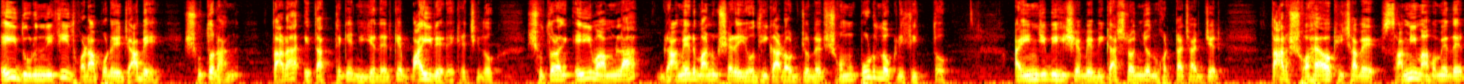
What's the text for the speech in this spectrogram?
এই দুর্নীতি ধরা পড়ে যাবে। সুতরাং তারা এটার থেকে নিজেদেরকে বাইরে রেখেছিল। সুতরাং এই মামলা গ্রামের মানুষের এই অধিকার অর্জনের সম্পূর্ণ কৃতিত্ব। আইনজীবী হিসেবে বিকাশ রঞ্জন ভট্টাচার্যের, তার সহায়ক হিসাবে সামিম আহমেদের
